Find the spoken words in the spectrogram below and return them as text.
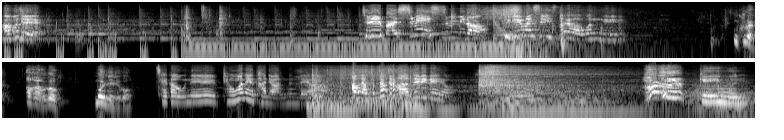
아버지 드릴 말씀이 있습니다. 드릴 말씀 있어요, 아버님. 그래 아가고 뭔 일이고 제가 오늘 병원에 다녀왔는데요. 아우 잠깐만 아들이래요. 아들 게임은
